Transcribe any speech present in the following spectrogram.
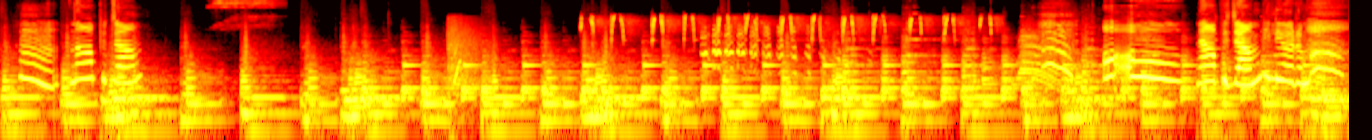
Hmm, ne yapacağım? Oo, ne yapacağımı biliyorum.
